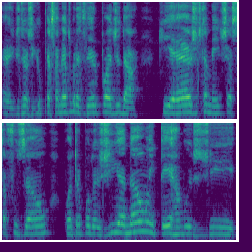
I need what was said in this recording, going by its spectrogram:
é, assim, que o pensamento brasileiro pode dar, que é justamente essa fusão com antropologia, não em termos de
